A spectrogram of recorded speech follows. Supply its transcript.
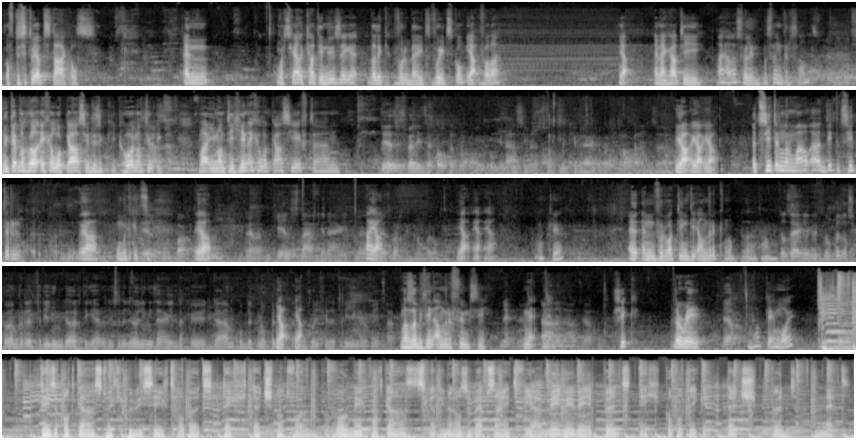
Of tussen twee obstakels. En waarschijnlijk gaat hij nu zeggen dat ik voorbij voor iets kom. Ja, voilà. Ja, en dan gaat hij... Ah ja, dat is wel, interessant. Nu, ik heb nog wel echolocatie, dus ik, ik hoor natuurlijk... maar iemand die geen echolocatie heeft... ehm, Deze is wel iets dat je altijd nog in combinatie met een stok moet gebruiken, bij trappen en zo. ja, ja, ja. Het ziet er normaal uit, dit. Het ziet er... eh, Ja, hoe moet ik het Heel compact. Ja. en, ja, een geel staafje eigenlijk met Ah, ja. zwarte knoppen op. Ja, ja, ja. Oké. En, en voor wat dient die andere knop eh, dan? Dat is eigenlijk de knoppen, dat is gewoon voor de trilling door te geven. Dus de bedoeling is eigenlijk dat je je duim op de knoppen Ja, legt en ja. dan voel je de trillingen nog iets harder. Maar ze hebben geen andere functie. Nee, Nee, nee. Aan nee. en uit, ja. Chic. De Ray. Ja. Oké, mooi. Deze podcast werd gepubliceerd op het TechTouch platform. Voor meer podcasts gaat u naar onze website via www.tech-touch.net.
